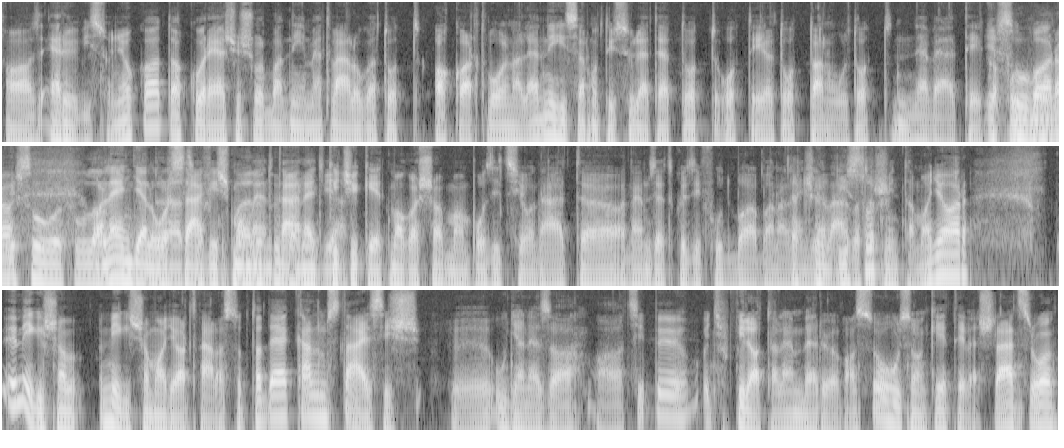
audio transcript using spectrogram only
az erőviszonyokat, akkor elsősorban német válogatott akart volna lenni, hiszen ott is született, ott, ott élt, ott tanult, ott nevelték és a futballra. Szó a Lengyelország is momentán egy kicsikét magasabban pozícionált a nemzetközi futballban a lengyel válogatott, mint a magyar. Ő mégis a, mégis a magyart választotta, de Callum Stiles is ö, ugyanez a, a cipő, hogy fiatal emberről van szó, 22 éves srácról,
